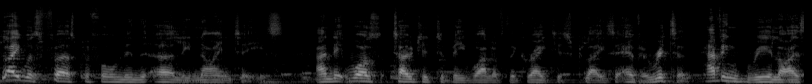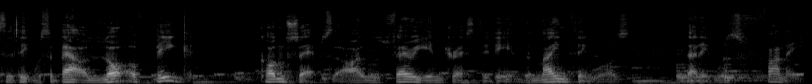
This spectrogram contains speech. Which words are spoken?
play was first performed in the early 90s and it was touted to be one of the greatest plays ever written. Having realised that it was about a lot of big concepts that I was very interested in, the main thing was that it was funny.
